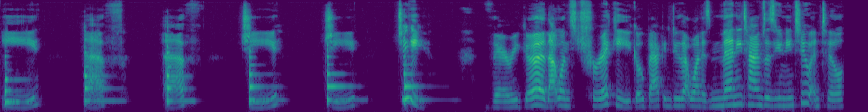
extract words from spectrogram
E, F, F, G, G, G. Very good. That one's tricky. Go back and do that one as many times as you need to until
